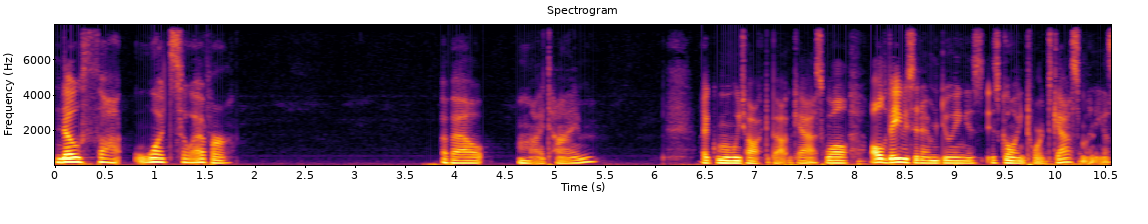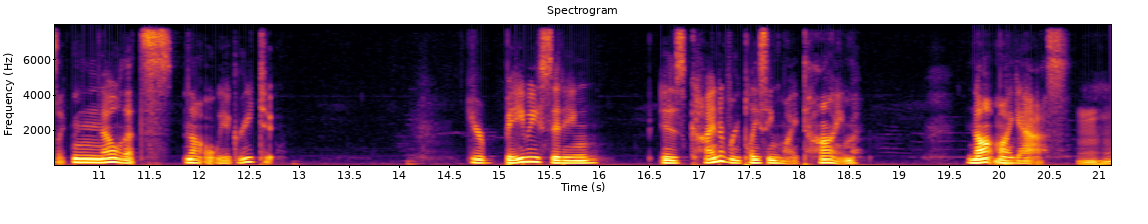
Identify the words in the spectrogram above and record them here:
no thought whatsoever about my time. Like when we talked about gas, well, all the babysitting I'm doing is, is going towards gas money. I was like, no, that's not what we agreed to. Your babysitting is kind of replacing my time, not my gas Mm-hmm.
